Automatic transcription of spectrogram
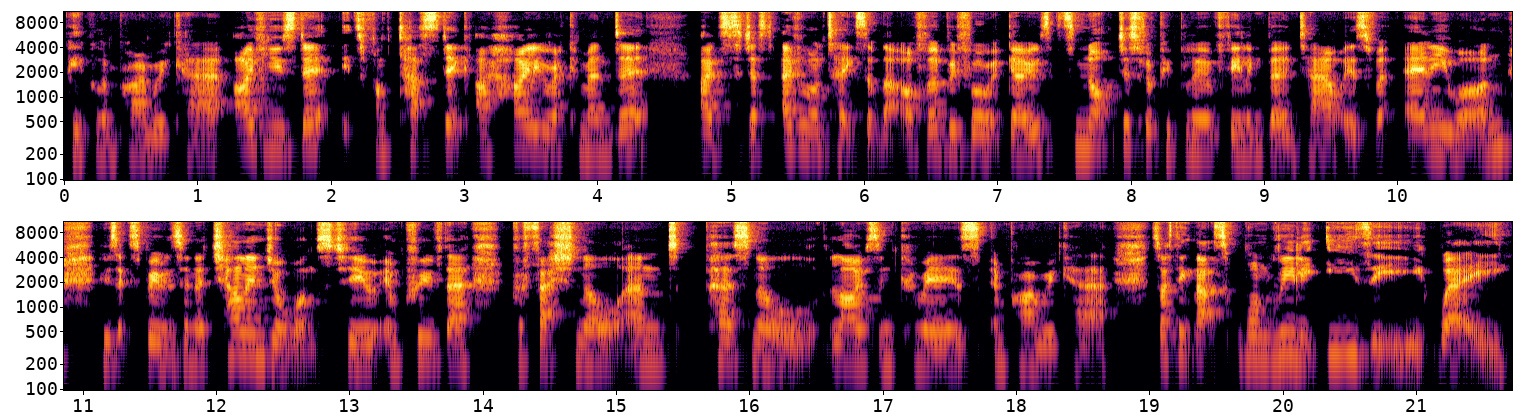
people in primary care. I've used it, it's fantastic. I highly recommend it. I'd suggest everyone takes up that offer before it goes. It's not just for people who are feeling burnt out, it's for anyone who's experiencing a challenge or wants to improve their professional and personal lives and careers in primary care. So I think that's one really easy way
